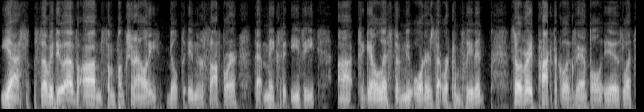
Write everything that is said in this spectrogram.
Yes. So we do have um, some functionality built into the software that makes it easy uh, to get a list of new orders that were completed. So a very practical example is let's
